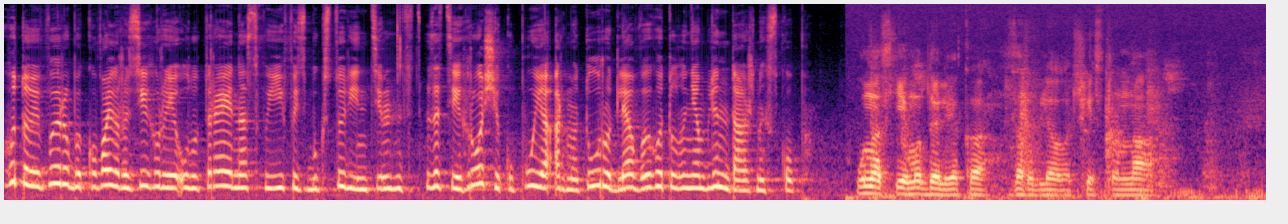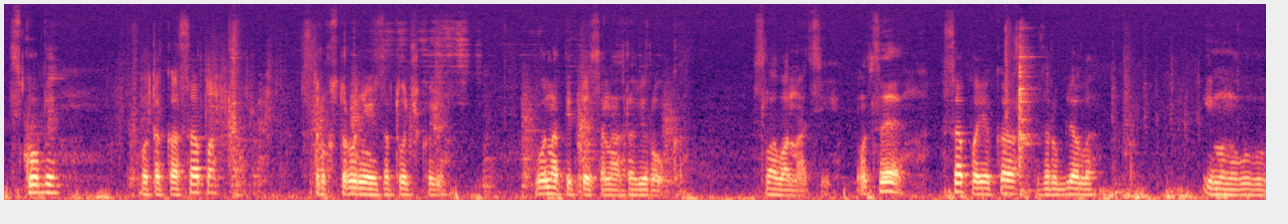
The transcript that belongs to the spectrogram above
Готові вироби коваль розігрує у лотереї на своїй Фейсбук-сторінці. За ці гроші купує арматуру для виготовлення бліндажних скоб. У нас є модель, яка заробляла чисто на скоби. Отака сапа з трьохсторонньою заточкою. Вона підписана гравіровка Слава нації. Оце сапа, яка заробляла іменно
